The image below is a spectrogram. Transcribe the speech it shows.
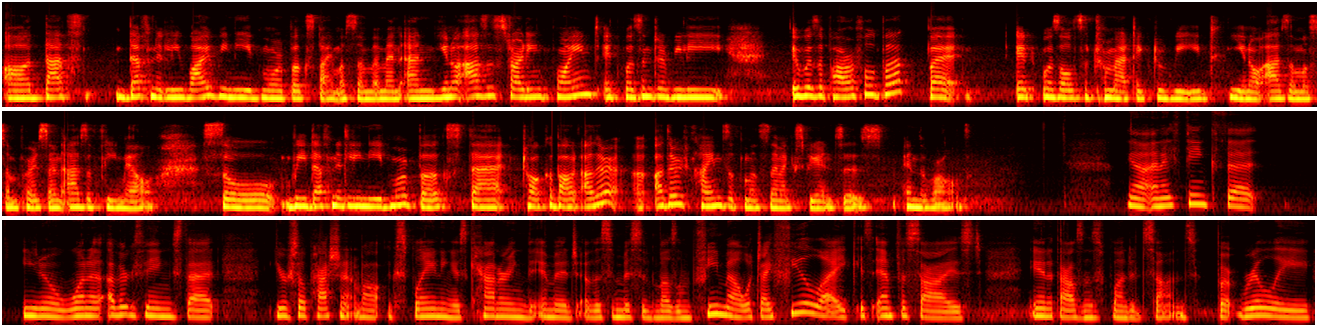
uh, that's definitely why we need more books by Muslim women. And you know, as a starting point, it wasn't a really it was a powerful book, but it was also traumatic to read, you know, as a Muslim person, as a female. So we definitely need more books that talk about other uh, other kinds of Muslim experiences in the world. Yeah, and I think that you know one of the other things that you're so passionate about explaining is countering the image of the submissive Muslim female, which I feel like is emphasized in A Thousand Splendid Suns, but really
